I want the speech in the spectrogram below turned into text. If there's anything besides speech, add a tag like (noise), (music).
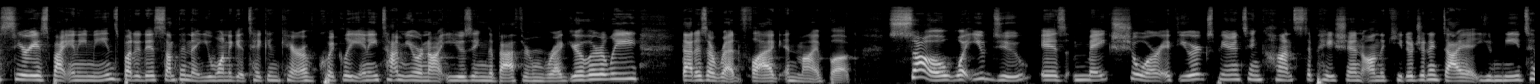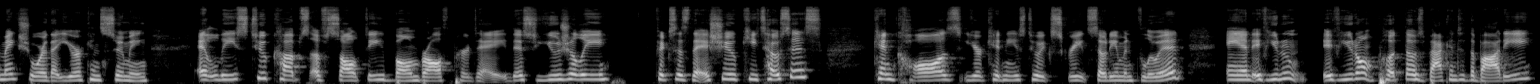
serious by any means, but it is something that you want to get taken care of quickly. Anytime you are not using the bathroom regularly, that is a red flag in my book. So, what you do is make sure if you're experiencing constipation on the ketogenic diet, you need to make sure that you're consuming at least two cups of salty bone broth per day. This usually fixes the issue. Ketosis can cause your kidneys to excrete sodium and fluid and if you don't if you don't put those back into the body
